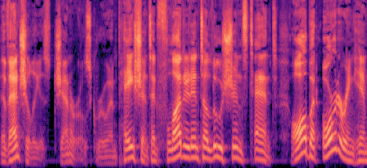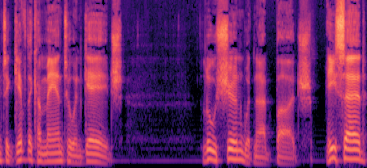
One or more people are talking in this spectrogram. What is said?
Eventually, his generals grew impatient and flooded into Lu Xun's tent, all but ordering him to give the command to engage. Lu Xun would not budge. He said,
